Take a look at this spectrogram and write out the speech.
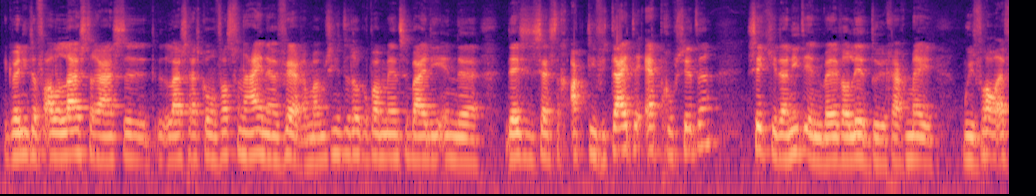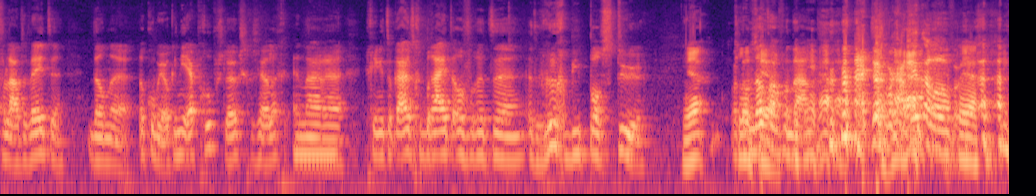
ik weet niet of alle luisteraars, de, de luisteraars komen vast van heine en verre. Maar misschien zitten er ook een paar mensen bij die in de D66 activiteiten appgroep zitten. Zit je daar niet in, ben je wel lid, doe je graag mee. Moet je vooral even laten weten. Dan, eh, dan kom je ook in die appgroep, is leuk, is gezellig. En daar eh, ging het ook uitgebreid over het, eh het rugbypostuur. Ja, Waar klopt. komt dat ja. dan vandaan? Ja. waar gaat dit dan over? Ja.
